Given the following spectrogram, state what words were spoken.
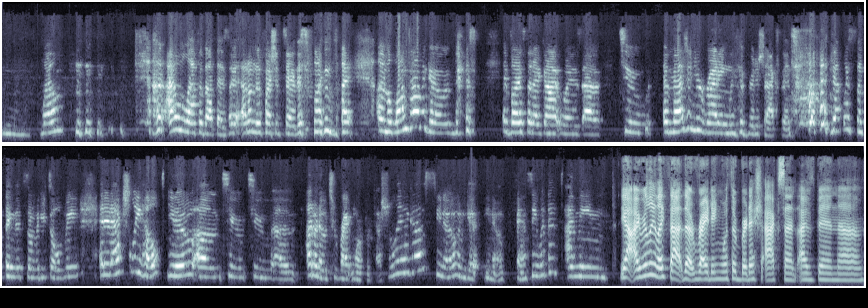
Mm. Well, I will laugh about this. I, I, don't know if I should say this one, but um, a long time ago, the best advice that I got was uh, to imagine you're writing with a British accent. that was something that somebody told me, and it actually helped, you know, um, to to uh, I don't know to write more professionally, I guess, you know, and get you know fancy with it. I mean, yeah, I really like that that writing with a British accent. I've been uh,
